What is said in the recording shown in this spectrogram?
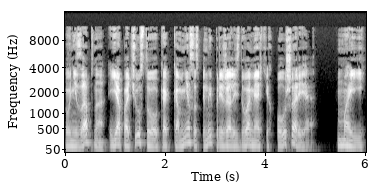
Внезапно я почувствовал, как ко мне со спины прижались два мягких полушария. Мои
